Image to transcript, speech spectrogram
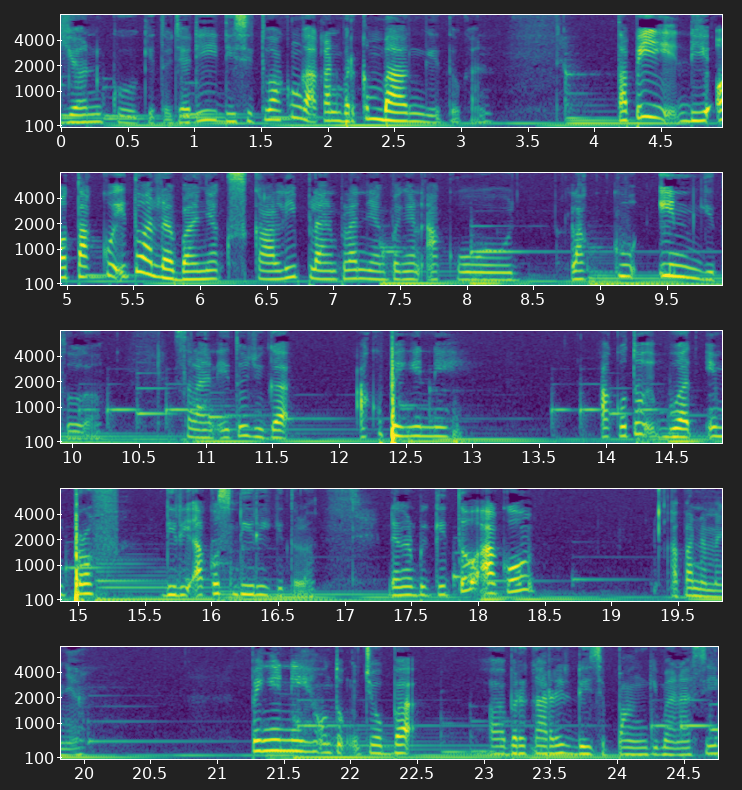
zoneku gitu. Jadi di situ aku nggak akan berkembang gitu kan. Tapi di otakku itu ada banyak sekali plan-plan yang pengen aku lakuin gitu loh. Selain itu juga aku pengen nih aku tuh buat improve diri aku sendiri gitu loh dengan begitu aku apa namanya pengen nih untuk coba uh, berkarir di Jepang. Gimana sih?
